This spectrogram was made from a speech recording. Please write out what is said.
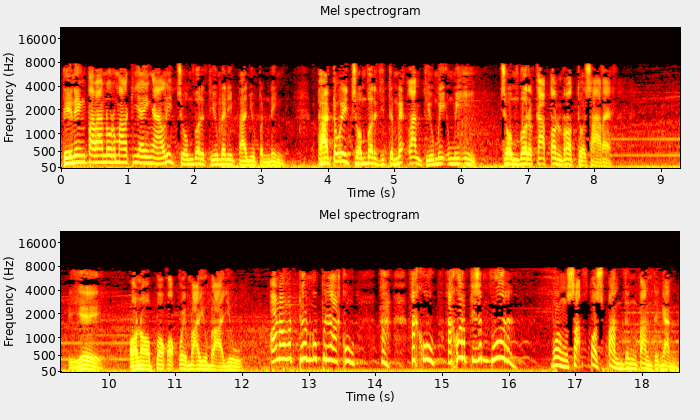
Dening paranormal Kiai Ngali Jombor diumeni banyu bening. Bathuke Jombor didemek lan diumi-umii. Jombor katon rada sareh. Piye? Ana apa kok kowe mlayu-mlayu? Ana wedon ngubur aku. Ah, aku, aku arep disembur. Wong sak pos pandeng-pandengan.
